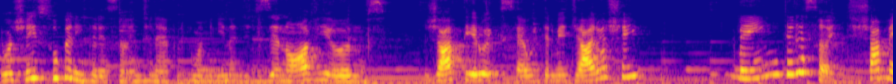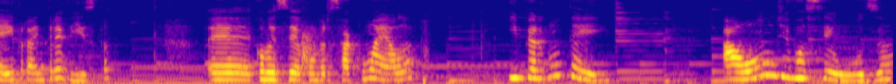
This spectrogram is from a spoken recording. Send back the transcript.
Eu achei super interessante, né? Porque uma menina de 19 anos já ter o Excel intermediário, eu achei bem interessante. Chamei para entrevista, é, comecei a conversar com ela e perguntei: aonde você usa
